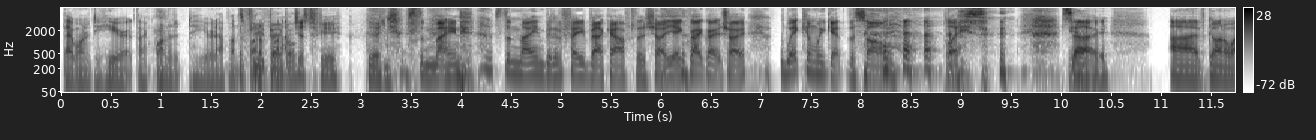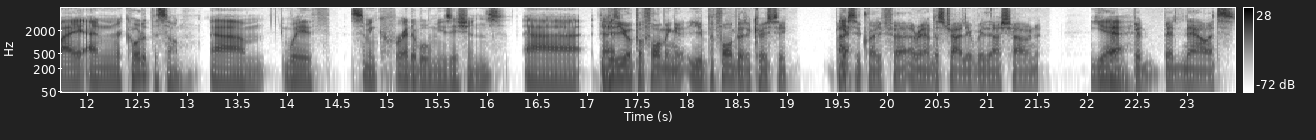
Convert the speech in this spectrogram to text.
they wanted to hear it, like wanted to hear it up on A few Spotify. people. Just a few. Yeah. It's the main. It's the main bit of feedback after the show. Yeah, great, great show. Where can we get the song, please? So I've gone away and recorded the song um, with some incredible musicians. Uh, because you were performing it. You performed it acoustic Yeah. basically for around Australia with our show. And yeah, but, but but now it's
